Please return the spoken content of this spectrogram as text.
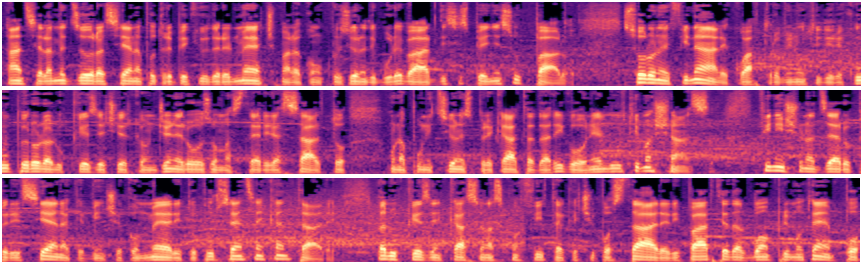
Anzi, alla mezz'ora il Siena potrebbe chiudere il match, ma la conclusione di Boulevardi si spegne sul palo. Solo nel finale, 4 minuti di recupero, la Lucchese cerca un generoso ma sterile assalto, una punizione sprecata da Rigoni è l'ultima chance. Finisce 1-0 per il Siena che vince con merito, pur senza incantare. La Lucchese incassa una sconfitta che ci può stare, riparte dal buon primo tempo,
